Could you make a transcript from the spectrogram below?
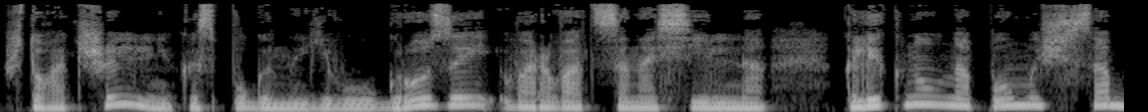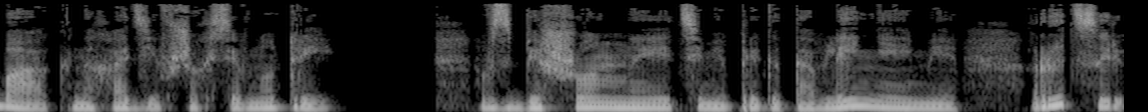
что отшельник, испуганный его угрозой ворваться насильно, кликнул на помощь собак, находившихся внутри. Взбешенный этими приготовлениями, рыцарь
